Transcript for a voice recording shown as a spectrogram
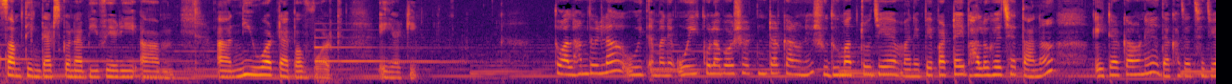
something that's gonna be very newer type of work এই আর কি। তো আলহামদুলিল্লাহ ওই মানে ওই কোলাবোরেশনটার কারণে শুধুমাত্র যে মানে পেপারটাই ভালো হয়েছে তা না এইটার কারণে দেখা যাচ্ছে যে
